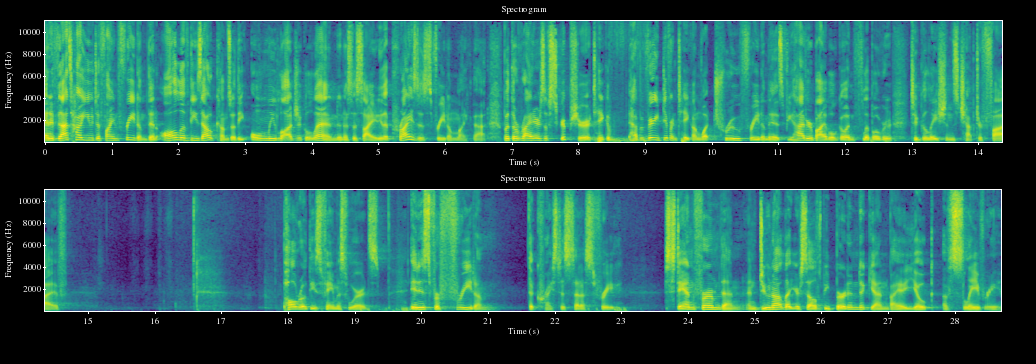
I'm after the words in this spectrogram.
And if that's how you define freedom, then all of these outcomes are the only logical end in a society that prizes freedom like that. But the writers of Scripture take a, have a very different take on what true freedom is. If you have your Bible, go and flip over to Galatians chapter 5. Paul wrote these famous words It is for freedom that Christ has set us free. Stand firm then, and do not let yourselves be burdened again by a yoke of slavery.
